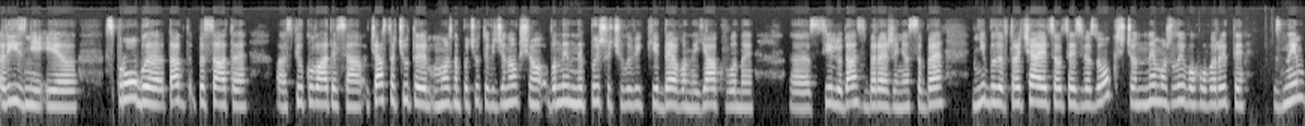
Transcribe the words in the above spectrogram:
різні і спроби так писати, спілкуватися. Часто чути можна почути від жінок, що вони не пишуть чоловіки, де вони, як вони. е, З ціллю да, збереження себе, ніби втрачається оцей зв'язок, що неможливо говорити з ним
